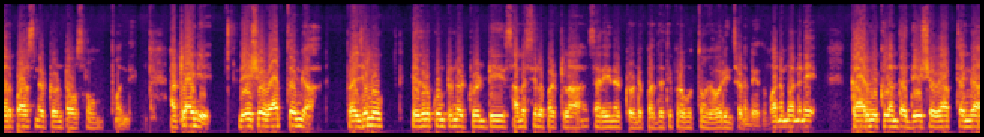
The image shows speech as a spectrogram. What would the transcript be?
జరపాల్సినటువంటి అవసరం ఉంది. అట్లాగే దేశవ్యాప్తంగా ప్రజలు ఎదుర్కొంటున్నటువంటి సమస్యల పట్ల సరైనటువంటి పద్ధతి ప్రభుత్వం వివరించడం లేదు. మన మొన్ననే కార్మికులంతా దేశవ్యాప్తంగా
